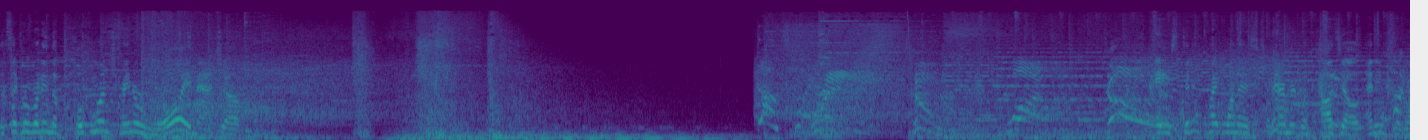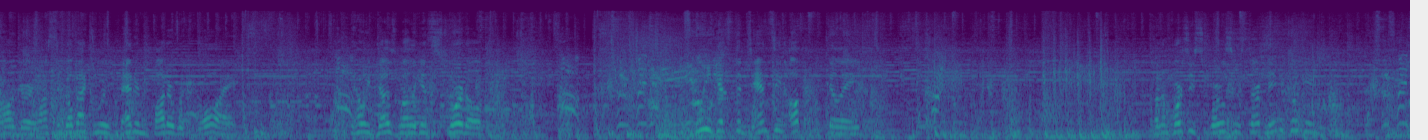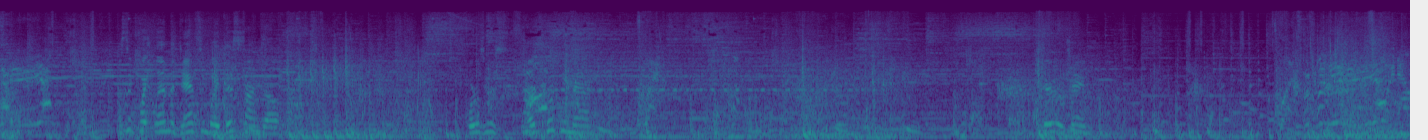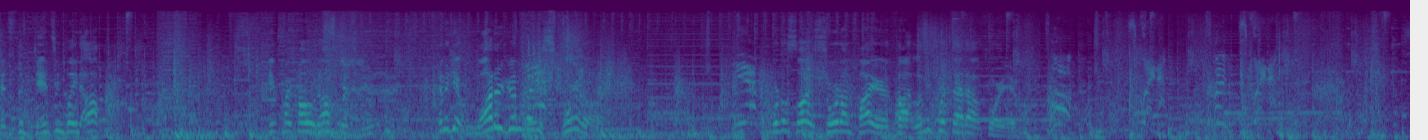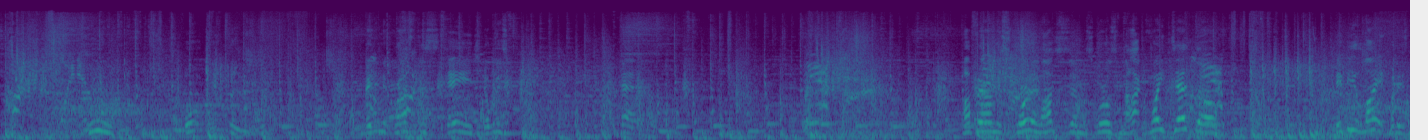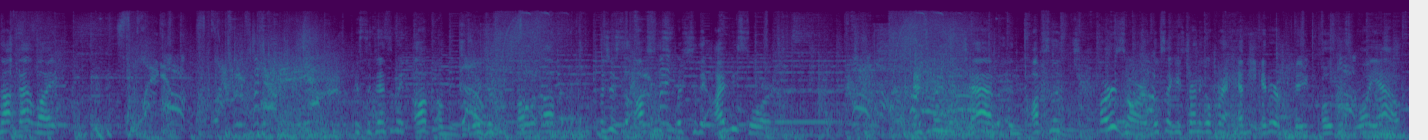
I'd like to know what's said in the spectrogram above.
Looks like we're running the Pokemon Trainer Roy matchup. Ace didn't quite want to experiment with Kazuya any for longer. He wants to go back to his bed and butter with Roy. See how he does well against Squirtle. Ooh, gets the dancing up Billy. But unfortunately, Squirtle's gonna start maybe cooking. Doesn't quite land the dancing blade this time though. Squirtle's gonna start cooking, man. Stereo chain. Gets the dancing blade up. Can't quite follow it up. Gonna get water gunned by the Squirtle. Squirtle saw his sword on fire and thought, let me put that out for you. Ooh. Oh. Ready to cross the stage. Nobody's. Yeah. Up air on the Squirtle launches him. The Squirtle's not quite dead though. Maybe light, but he's not that light. Gets the Decimate up. Um, the Roy doesn't follow it up. It's just the opposite switch to the Ivysaur. Decimating the jab and opposite Charizard. Looks like he's trying to go for a heavy hitter. Maybe close this Roy out.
